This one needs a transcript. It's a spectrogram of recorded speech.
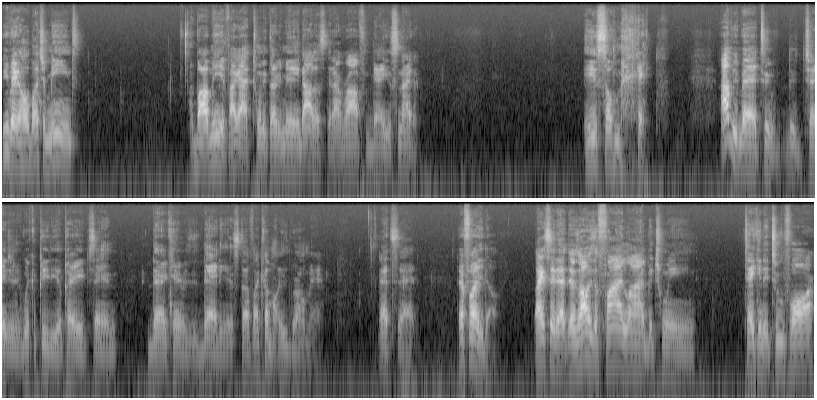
You make a whole bunch of memes about me if I got 20, 30 million dollars that I robbed from Daniel Snyder. He's so mad. I'll be mad too. Changing Wikipedia page saying Derrick Henry's daddy and stuff. Like, come on, he's grown man. That's sad. They're funny though. Like I said, there's always a fine line between taking it too far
